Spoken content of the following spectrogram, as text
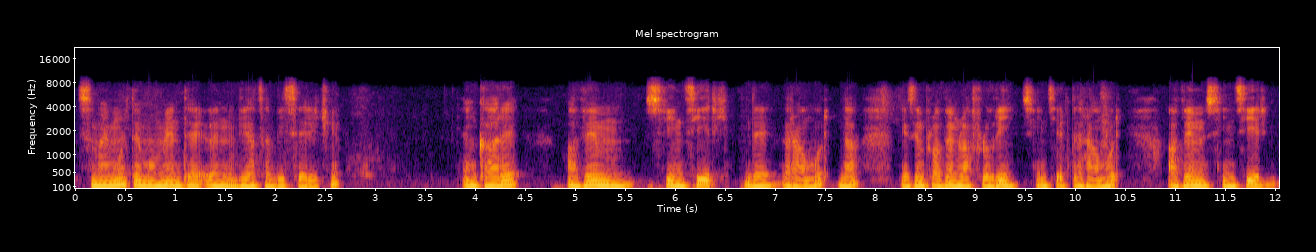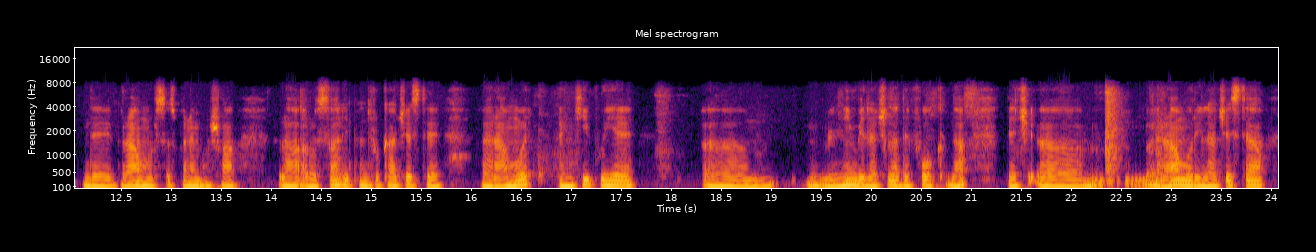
sunt mai multe momente în viața bisericii în care avem sfințiri de ramuri, da? De exemplu, avem la Flori sfințiri de ramuri, avem sfințiri de ramuri, să spunem așa, la Rusalii, pentru că aceste ramuri închipuie uh, limbile acelea de foc, da? Deci, uh, ramurile acestea uh,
